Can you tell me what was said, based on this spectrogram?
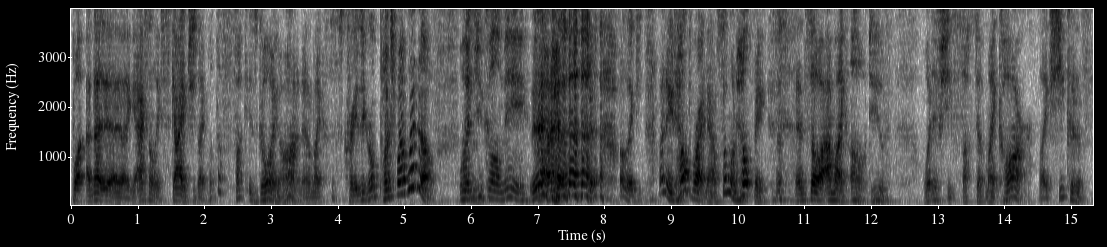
but uh, not uh, like accidentally Skype, she's like, "What the fuck is going on?" And I'm like, "This crazy girl punched my window." Why did you call me? Yeah. I was like, I need help right now. Someone help me. And so I'm like, oh, dude, what if she fucked up my car? Like, she could have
